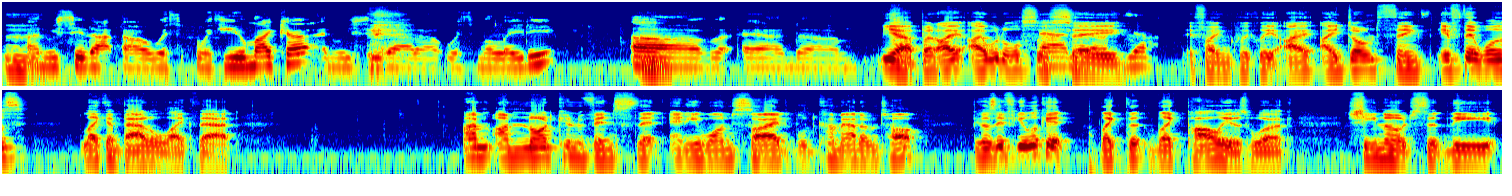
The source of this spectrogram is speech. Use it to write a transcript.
mm, and we see that uh, with with you, Micah, and we see that uh, with Milady, um, and um, yeah. But I I would also and, uh, say yeah. if I can quickly, I I don't think if there was like a battle like that. I'm I'm not convinced that any one side would come out on top because if you look at like the like Paglia's work, she notes that the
